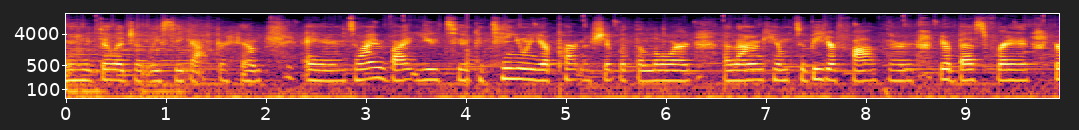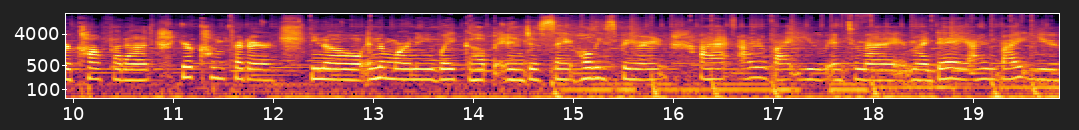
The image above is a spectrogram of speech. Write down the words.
and he diligently seek after him. And so I invite you to continue in your partnership with the Lord, allowing him to be your father, your best friend, your confidant, your comforter. You know, in the morning, wake up and just say, Holy Spirit, I I invite you into my, my day. I invite you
